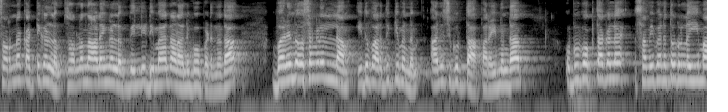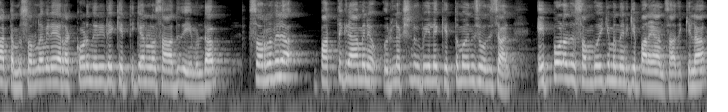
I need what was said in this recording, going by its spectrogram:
സ്വർണക്കട്ടികളിലും സ്വർണ നാണയങ്ങളിലും വലിയ ഡിമാൻഡാണ് അനുഭവപ്പെടുന്നത്. വരും ദിവസങ്ങളിലെല്ലാം ഇത് വർദ്ധിക്കുമെന്നും അനുജ് ഗുപ്ത പറയുന്നുണ്ട്. ഉപഭോക്താക്കളുടെ സമീപനത്തോടുള്ള ഈ മാറ്റം സ്വർണവിലയെ റെക്കോർഡ് നിലയിലേക്ക് എത്തിക്കാനുള്ള സാധ്യതയുമുണ്ട്. സ്വർണവില പത്ത് ഗ്രാമിന് ഒരു ലക്ഷം രൂപയിലേക്ക് എത്തുമോ എന്ന് ചോദിച്ചാൽ എപ്പോൾ അത് സംഭവിക്കുമെന്ന് എനിക്ക് പറയാൻ സാധിക്കില്ല.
